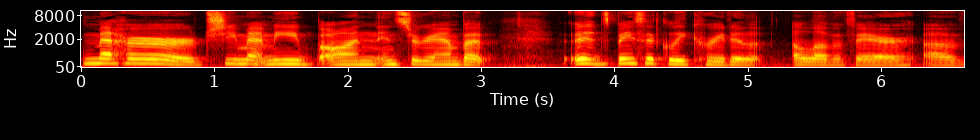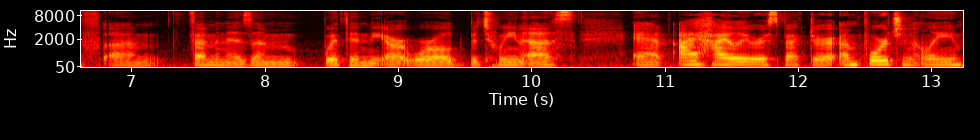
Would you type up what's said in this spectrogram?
met her or she met me on Instagram, but it's basically created a love affair of um, feminism within the art world between us. And I highly respect her. Unfortunately,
